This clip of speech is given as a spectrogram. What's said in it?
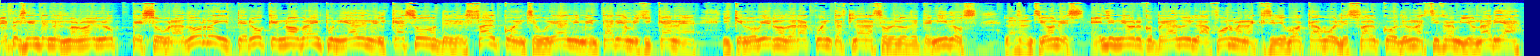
El presidente Andrés Manuel López Obrador reiteró que no habrá impunidad en el caso de desfalco en seguridad alimentaria mexicana y que el gobierno dará cuentas claras sobre los detenidos, las sanciones, el dinero recuperado y la forma en la que se llevó a cabo el desfalco de una cifra millonaria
